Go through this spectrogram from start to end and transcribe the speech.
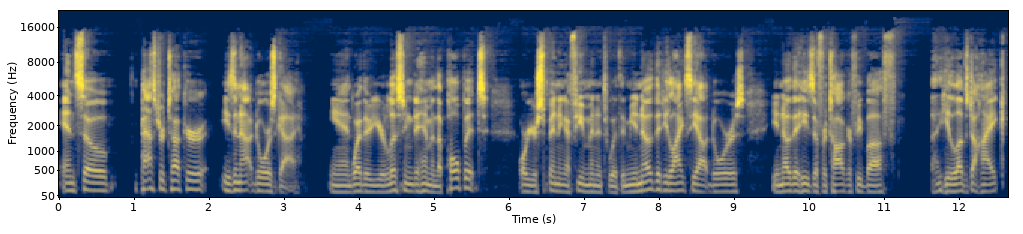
And so Pastor Tucker, he's an outdoors guy. And whether you're listening to him in the pulpit or you're spending a few minutes with him. You know that he likes the outdoors. You know that he's a photography buff. He loves to hike.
